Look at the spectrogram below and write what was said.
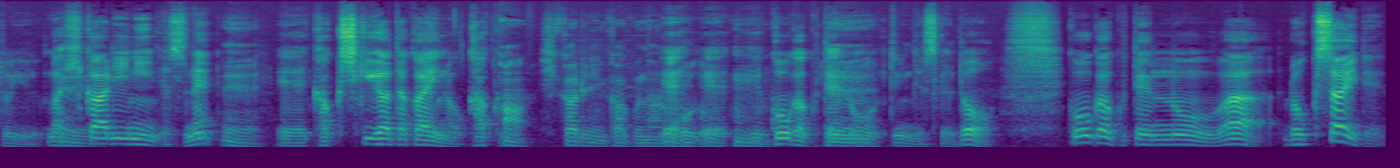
という、まあ、光にですね、ええ。格式が高いの格。光に書くなるほど。ええ天皇っていうんですけど、皇格天皇は6歳で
